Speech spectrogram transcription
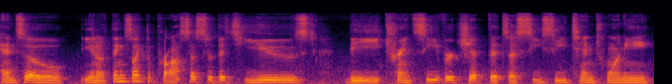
And so, you know, things like the processor that's used, the transceiver chip that's a CC1020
